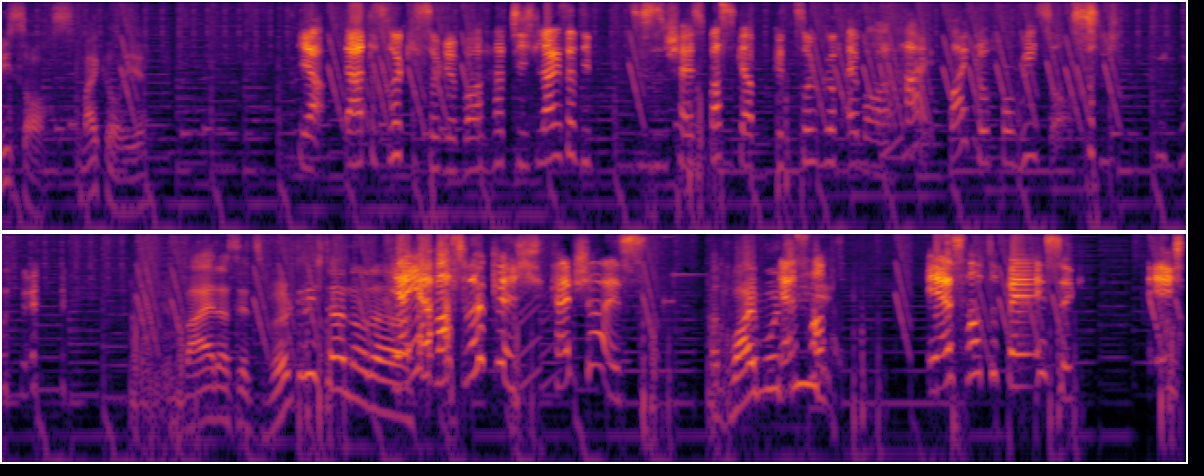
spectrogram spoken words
Vsauce. Michael hier. Ja, er hat das wirklich so gemacht. Hat sich langsam die, diesen scheiß Maske abgezogen und auf einmal, hi, Michael von Resource. War er das jetzt wirklich dann, oder? ja, ja, was wirklich? Kein Scheiß. But why would Er he? ist, how, er ist How to Basic. Ich,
